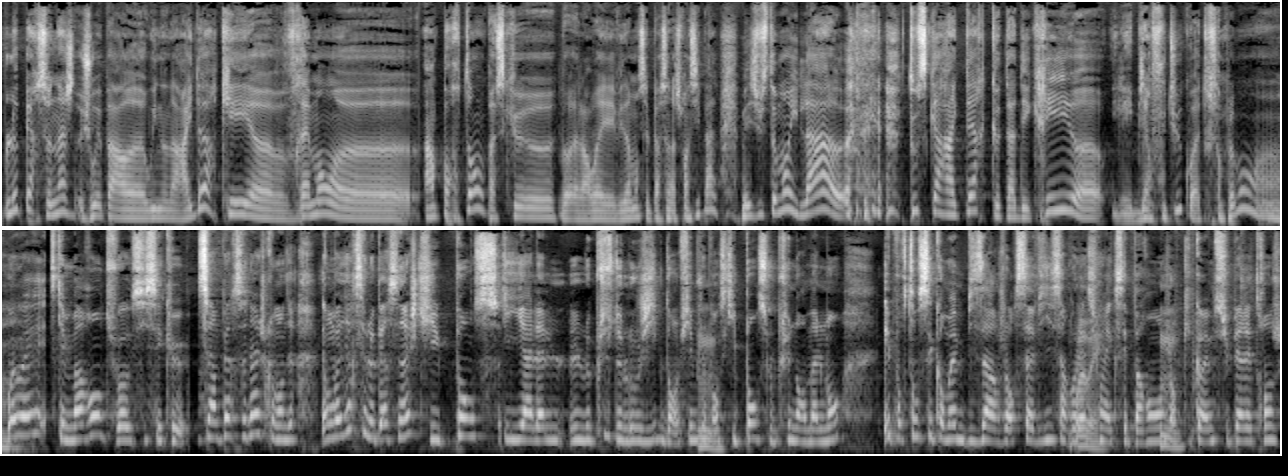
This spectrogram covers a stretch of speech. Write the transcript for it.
le personnage joué par euh, Winona Ryder qui est euh, vraiment euh, important parce que, bon, alors ouais, évidemment, c'est le personnage principal, mais justement, il a tout ce caractère que tu as décrit, il est bien foutu, quoi, tout simplement. hein. Ouais, ouais. Ce qui est marrant, tu vois, aussi, c'est que c'est un personnage, comment dire, on va dire que c'est le personnage qui pense, qui a la- le plus de logique dans le film, je Mm. pense, qui pense le plus normalement. Et pourtant, c'est quand même bizarre, genre sa vie, sa relation ouais. avec ses parents, genre Mm. qui est quand même super étrange,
